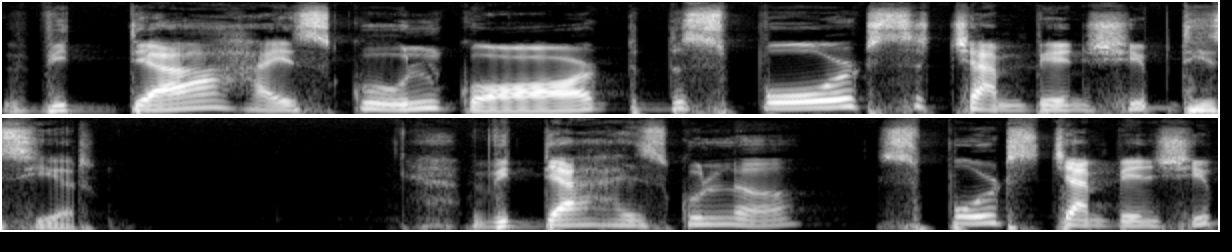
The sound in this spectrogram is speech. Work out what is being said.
Vidya high school got the sports championship this year Vidya हायस्कूलनं स्पोर्ट्स चॅम्पियनशिप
